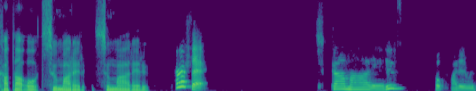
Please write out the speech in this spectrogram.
kata o tsumareru. Tsumareru. Perfect. Tsukamareru. Oh, I didn't read.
